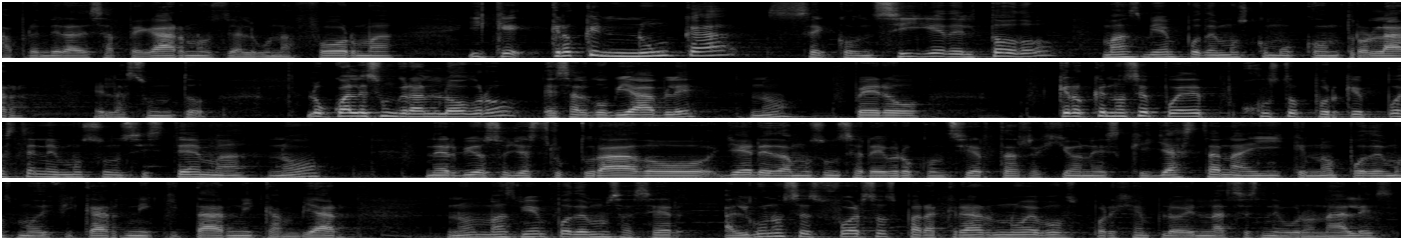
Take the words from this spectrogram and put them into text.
aprender a desapegarnos de alguna forma y que creo que nunca se consigue del todo, más bien podemos como controlar el asunto, lo cual es un gran logro, es algo viable, ¿no? Pero creo que no se puede justo porque pues tenemos un sistema, ¿no? nervioso ya estructurado, ya heredamos un cerebro con ciertas regiones que ya están ahí, que no podemos modificar, ni quitar, ni cambiar, ¿no? Más bien podemos hacer algunos esfuerzos para crear nuevos, por ejemplo, enlaces neuronales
